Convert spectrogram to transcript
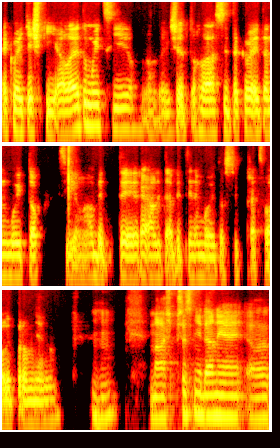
jako je těžký, ale je to můj cíl, no, takže tohle asi takový ten můj top cíl, no, aby ty reality, aby ty nemovitosti pracovaly pro mě. No. Mm-hmm. Máš přesně dané, eh,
